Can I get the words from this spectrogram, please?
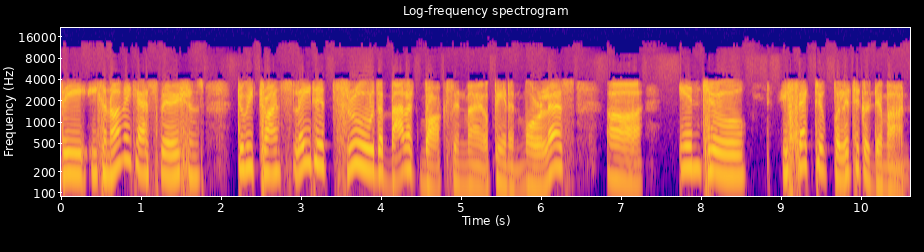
the economic aspirations to be translated through the ballot box, in my opinion, more or less, uh, into effective political demand.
